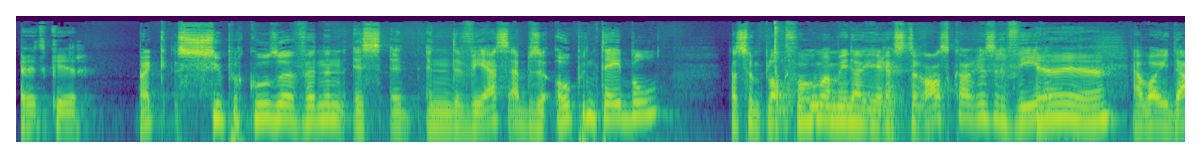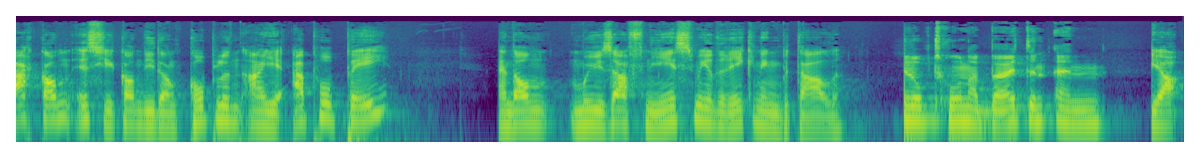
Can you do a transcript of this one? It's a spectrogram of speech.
Uitkeer. Wat ik super cool zou vinden, is in de VS hebben ze OpenTable. Dat is een platform waarmee dat je restaurants kan reserveren. Ja, ja. En wat je daar kan, is je kan die dan koppelen aan je Apple Pay. En dan moet je zelf niet eens meer de rekening betalen. Je loopt gewoon naar buiten en... Ja,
